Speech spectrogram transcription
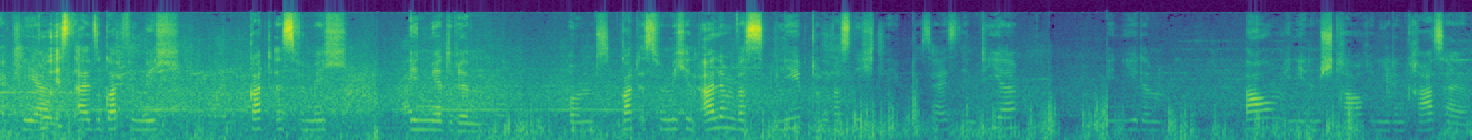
erklären. Wo ist also Gott für mich? Gott ist für mich in mir drin. Und Gott ist für mich in allem, was lebt und was nicht lebt. Das heißt in dir, in jedem Baum, in jedem Strauch, in jedem Grashalm,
